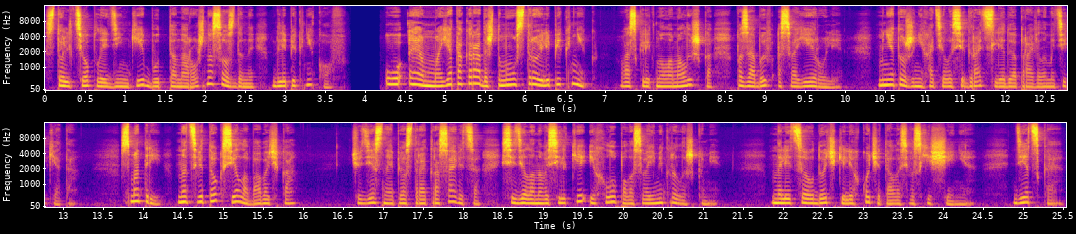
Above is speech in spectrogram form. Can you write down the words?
Столь теплые деньки будто нарочно созданы для пикников». «О, Эмма, я так рада, что мы устроили пикник!» — воскликнула малышка, позабыв о своей роли. Мне тоже не хотелось играть, следуя правилам этикета. Смотри, на цветок села бабочка». Чудесная пестрая красавица сидела на васильке и хлопала своими крылышками. На лице у дочки легко читалось восхищение. Детское,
